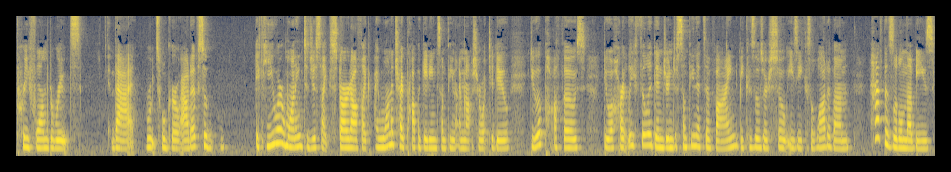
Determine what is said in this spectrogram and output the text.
preformed roots that roots will grow out of. So if you are wanting to just like start off like I want to try propagating something I'm not sure what to do, do a pothos, do a heartleaf philodendron, just something that's a vine because those are so easy because a lot of them have those little nubbies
